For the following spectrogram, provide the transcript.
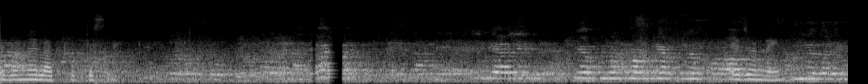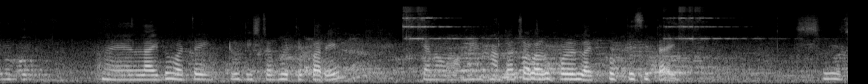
এই জন্যই লাভ করতেছি। এই জন্যই। হ্যাঁ লাইভে হয়তো একটু ডিস্টার্ব হতে পারে, কেন আমি হাঁটা চলার উপরে লাইভ করতেছি তাই। শেষ।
